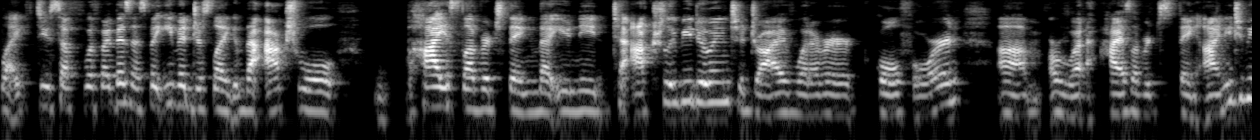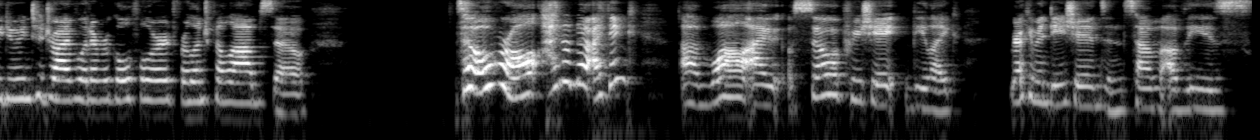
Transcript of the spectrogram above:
like do stuff with my business, but even just like the actual highest leverage thing that you need to actually be doing to drive whatever goal forward um, or what highest leverage thing I need to be doing to drive whatever goal forward for Lunchpail Labs. So, so overall, I don't know. I think um, while I so appreciate the like recommendations and some of these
